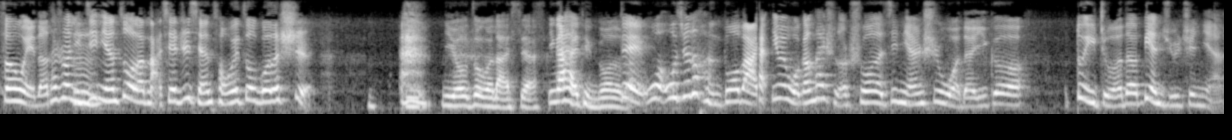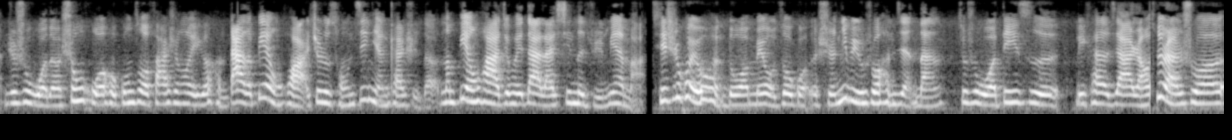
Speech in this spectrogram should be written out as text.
氛围的。他说：“你今年做了哪些之前从未做过的事？” 你又做过哪些？应该还挺多的。对我，我觉得很多吧，因为我刚开始的说了，今年是我的一个。对折的变局之年，就是我的生活和工作发生了一个很大的变化，就是从今年开始的。那变化就会带来新的局面嘛。其实会有很多没有做过的事，你比如说很简单，就是我第一次离开了家。然后虽然说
